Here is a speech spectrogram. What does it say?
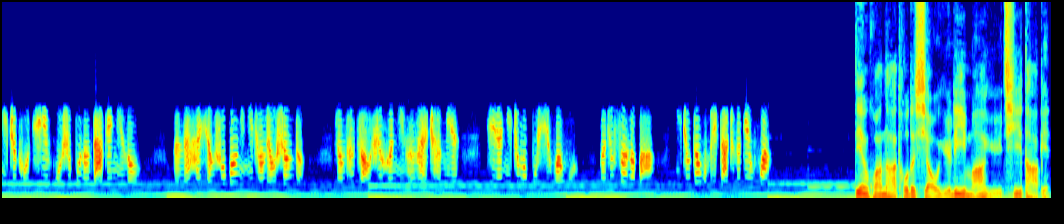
你这口气，我是不能打给你喽。本来还想说帮你捏朝疗伤的。让他早日和你恩爱缠绵。既然你这么不喜欢我，那就算了吧，你就当我没打这个电话。电话那头的小雨立马语气大变，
